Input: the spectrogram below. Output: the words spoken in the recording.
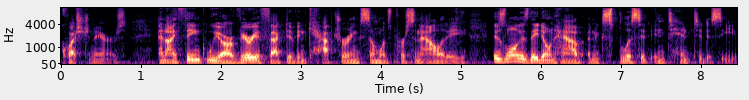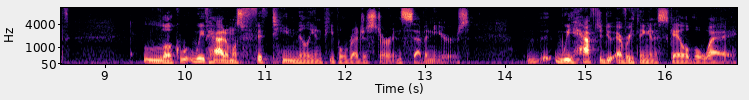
questionnaires. And I think we are very effective in capturing someone's personality as long as they don't have an explicit intent to deceive. Look, we've had almost 15 million people register in seven years we have to do everything in a scalable way.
